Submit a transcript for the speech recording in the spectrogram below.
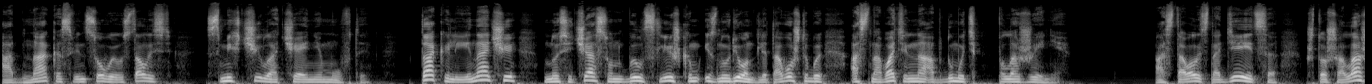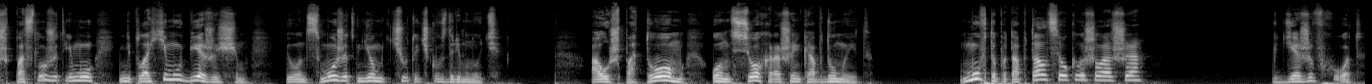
Однако свинцовая усталость смягчила отчаяние муфты. Так или иначе, но сейчас он был слишком изнурен для того, чтобы основательно обдумать положение. Оставалось надеяться, что шалаш послужит ему неплохим убежищем, и он сможет в нем чуточку вздремнуть а уж потом он все хорошенько обдумает. Муфта потоптался около шалаша. Где же вход?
